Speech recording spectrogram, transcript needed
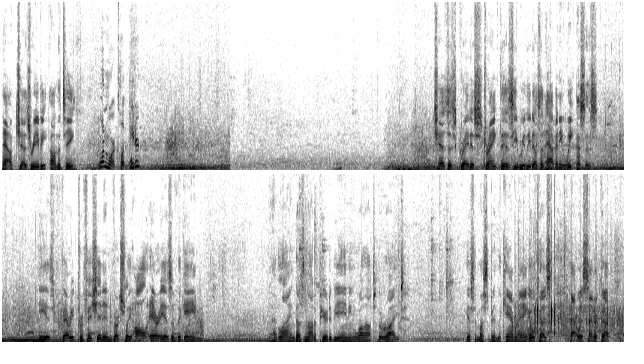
Now, Chez Reavie on the tee. One more clip, Peter. Chez's greatest strength is he really doesn't have any weaknesses. He is very proficient in virtually all areas of the game. That line does not appear to be aiming well out to the right. I guess it must have been the camera angle because that was center cut.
